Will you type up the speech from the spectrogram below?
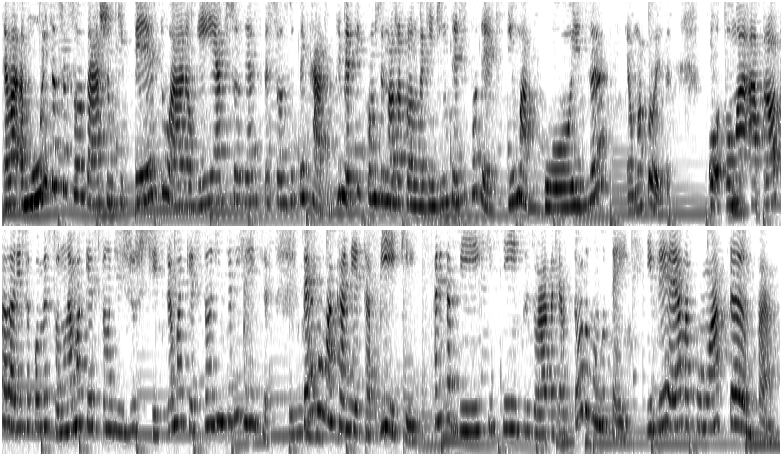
ela, muitas pessoas acham que perdoar alguém é absorver as pessoas do pecado. Primeiro, porque, como nós já falamos aqui, a gente não tem esse poder. E uma coisa é uma coisa como a, própria Larissa começou, não é uma questão de justiça, é uma questão de inteligência. Pega uma caneta Bic, caneta Bic simples lá, daquela que todo mundo tem, e vê ela com a tampa.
